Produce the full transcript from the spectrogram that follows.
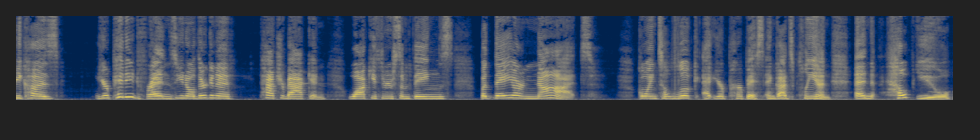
Because your pitied friends, you know, they're going to pat your back and walk you through some things, but they are not going to look at your purpose and God's plan and help you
